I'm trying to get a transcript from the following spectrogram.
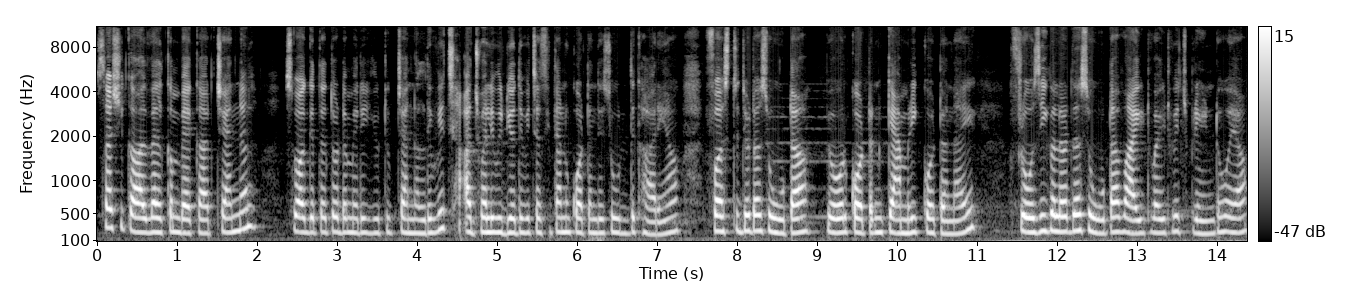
ਸਤਿ ਸ਼੍ਰੀ ਅਕਾਲ ਵੈਲਕਮ ਬੈਕ ਆਰ ਚੈਨਲ ਸਵਾਗਤ ਹੈ ਤੁਹਾਡਾ ਮੇਰੇ YouTube ਚੈਨਲ ਦੇ ਵਿੱਚ। ਅੱਜ ਵਾਲੀ ਵੀਡੀਓ ਦੇ ਵਿੱਚ ਅਸੀਂ ਤੁਹਾਨੂੰ ਕਾਟਨ ਦੇ ਸੂਟ ਦਿਖਾ ਰਹੇ ਹਾਂ। ਫਰਸਟ ਜਿਹੜਾ ਸੂਟ ਆ ਪਿਓਰ ਕਾਟਨ ਕੈਮਰਿਕ ਕਾਟਨ ਆ ਇਹ। ਫਰੋਜ਼ੀ ਕਲਰ ਦਾ ਸੂਟ ਆ ਵਾਈਟ ਵਾਈਟ ਵਿੱਚ ਪ੍ਰਿੰਟ ਹੋਇਆ।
